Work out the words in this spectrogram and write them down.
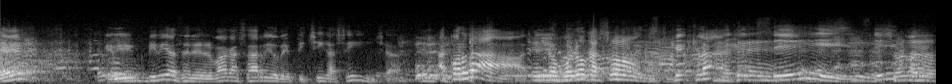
¿Eh? Que vivías en el vagasarrio de Pichiga Cincha. Acordate. En los Bologasons. Que, claro, sí, sí. Zona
